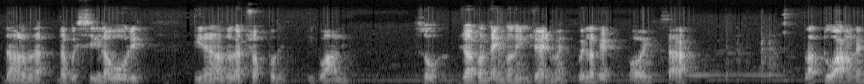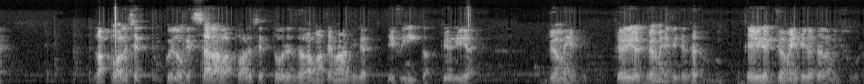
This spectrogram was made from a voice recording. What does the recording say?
dal, da questi lavori di Renato Cacciopoli, i quali so, già contengono in germe quello che poi sarà l'attuale, quello che sarà l'attuale settore della matematica definito teoria geometrica teoria geometrica, teoria geometrica della misura.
